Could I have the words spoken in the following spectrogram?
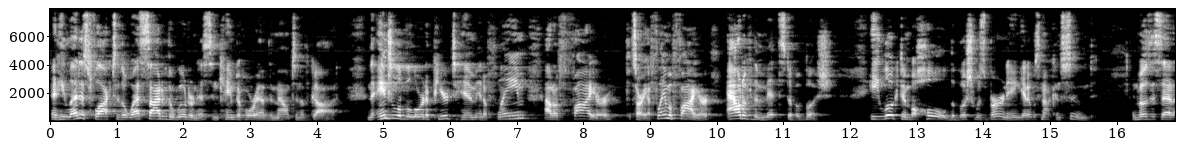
And he led his flock to the west side of the wilderness and came to Horeb, the mountain of God. And the angel of the Lord appeared to him in a flame out of fire, sorry, a flame of fire out of the midst of a bush. He looked, and behold, the bush was burning, yet it was not consumed. And Moses said,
